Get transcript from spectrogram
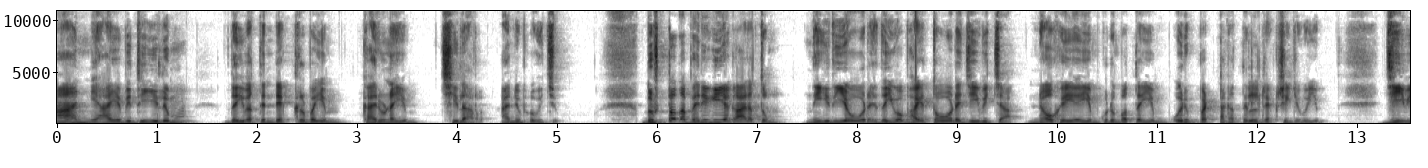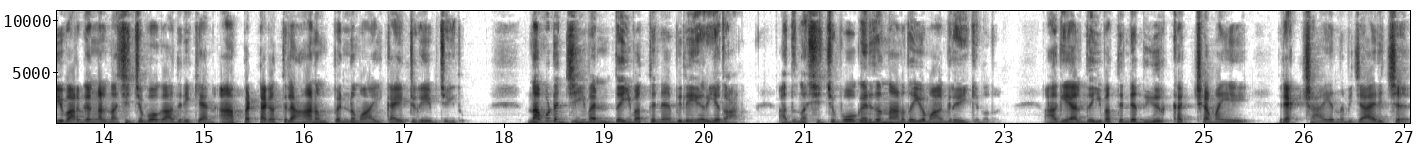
ആ ന്യായവിധിയിലും ദൈവത്തിന്റെ കൃപയും കരുണയും ചിലർ അനുഭവിച്ചു. ദുഷ്ടത പെരുകിയ കാലത്തും നീതിയോടെ ദൈവഭയത്തോടെ ജീവിച്ച നോഹയെയും കുടുംബത്തെയും ഒരു പെട്ടകത്തിൽ രക്ഷിക്കുകയും ജീവിവർഗങ്ങൾ നശിച്ചു പോകാതിരിക്കാൻ ആ പെട്ടകത്തിൽ ആണും പെണ്ണുമായി കയറ്റുകയും ചെയ്തു. നമ്മുടെ ജീവൻ ദൈവത്തിന് വിലയേറിയതാണ്. അത് നശിച്ചു പോകരുതെന്നാണ് ദൈവം ആഗ്രഹിക്കുന്നത്. ആകയാൽ ദൈവത്തിന്റെ ദീർഘക്ഷമയെ രക്ഷ എന്ന് വിചാരിച്ച്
